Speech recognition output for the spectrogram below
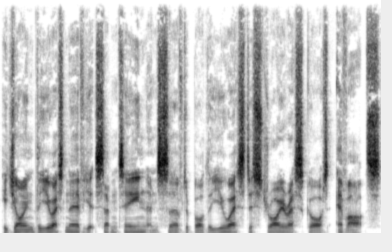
He joined the US Navy at 17 and served aboard the US destroyer escort Evarts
